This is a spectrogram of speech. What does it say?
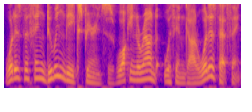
What is the thing doing the experiences, walking around within God? What is that thing?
